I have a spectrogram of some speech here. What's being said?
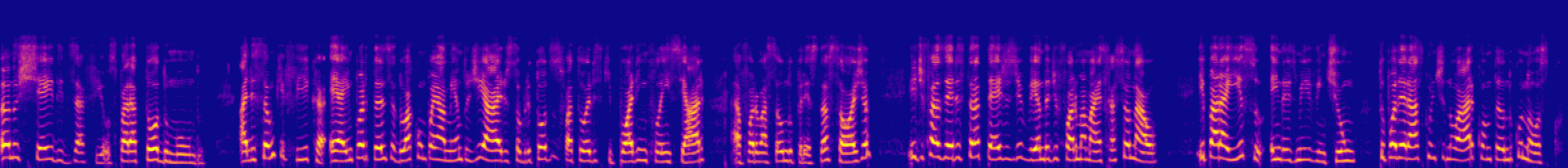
Ano cheio de desafios para todo mundo. A lição que fica é a importância do acompanhamento diário sobre todos os fatores que podem influenciar a formação do preço da soja e de fazer estratégias de venda de forma mais racional. E para isso, em 2021, tu poderás continuar contando conosco.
